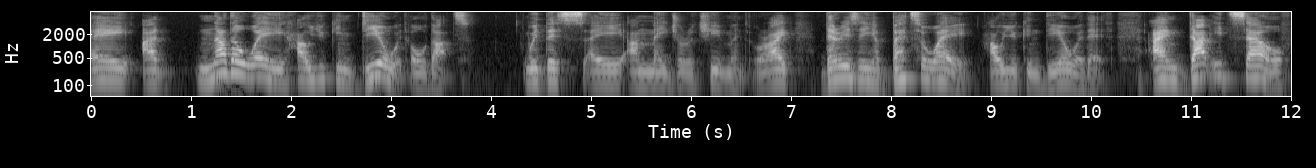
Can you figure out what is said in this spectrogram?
a another way how you can deal with all that with this a, a major achievement all right there is a, a better way how you can deal with it. And that itself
